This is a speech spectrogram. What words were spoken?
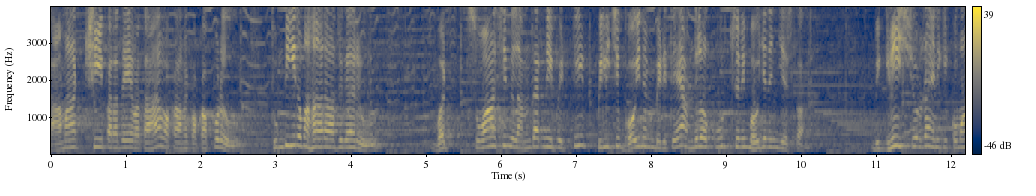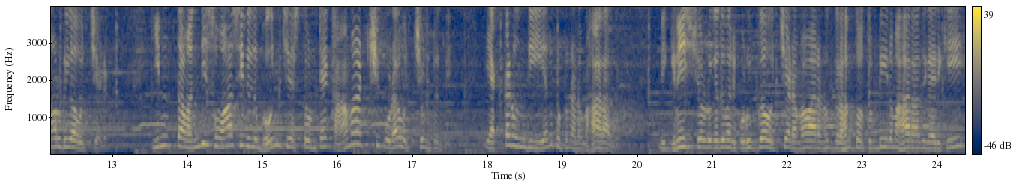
కామాక్షి పరదేవత ఒకనకొకప్పుడు తుండీర మహారాజు గారు వడ్ సువాసినులందరినీ పెట్టి పిలిచి భోజనం పెడితే అందులో కూర్చుని భోజనం చేస్తాను విఘ్నేశ్వరుడు ఆయనకి కుమారుడిగా వచ్చాడు. ఇంతమంది సువాసినులు భోజనం చేస్తుంటే కామాక్షి కూడా వచ్చి ఉంటుంది. ఎక్కడుంది అనుకుంటున్నాడు మహారాజు. విఘ్నేశ్వరుడు కదా మరి కొడుకుగా వచ్చాడు అమ్మవారి అనుగ్రహంతో తుండీల మహారాజు గారికి.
